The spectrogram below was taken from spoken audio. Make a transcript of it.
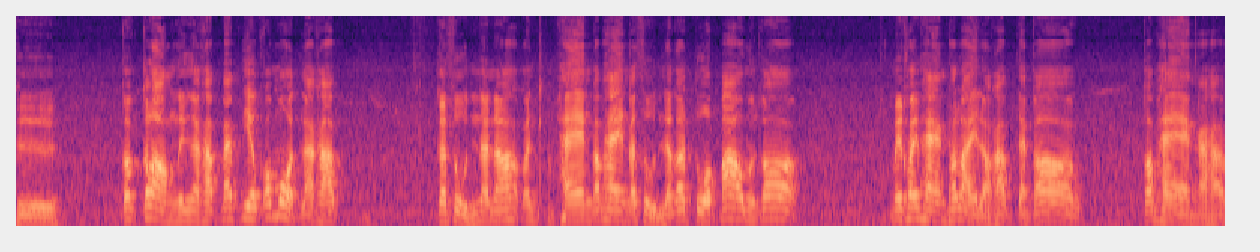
คือ ก็กล่องหนึ่งอะครับแป๊บเดียวก็หมดแล้วครับ กระสุนนะเนาะมันแพงก็แพงกระสุนแล้วก็ตัวเป้ามันก็ ไม่ค่อยแพงเท่าไหร่หรอกครับ แต่ก็ก็แพงอะครับ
